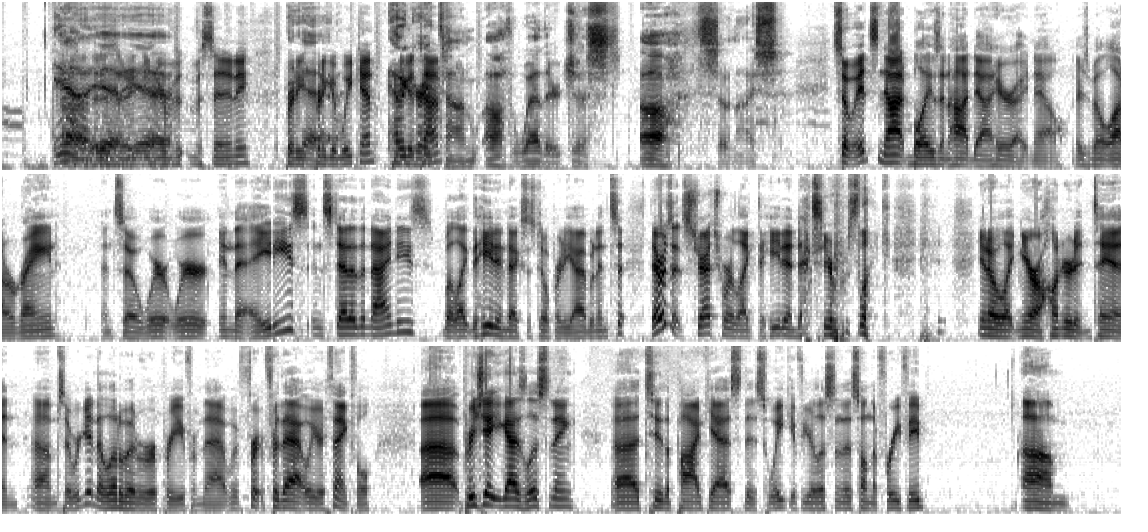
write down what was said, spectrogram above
Yeah, uh, yeah, in, yeah. In your vicinity. Pretty Yeah. pretty good weekend. Had Pretty a good great times? time. Oh, the weather just oh, so nice. So it's not blazing hot down here right now. There's been a lot of rain, and so we're we're in the 80s instead of the 90s. But like the heat index is still pretty high. But it's, there was a stretch where like the heat index here was like, you know, like near 110. Um, so we're getting a little bit of a reprieve from that. For for that, we are thankful. Uh, appreciate you guys listening uh, to the podcast this week. If you're listening to this on the free feed, um,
